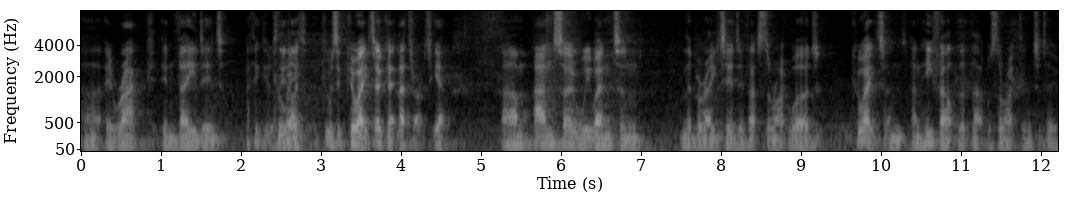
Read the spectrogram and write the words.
uh, Iraq invaded. I think it was Kuwait. the United, was it Kuwait? Okay, that's right. Yeah. Um, and so we went and liberated, if that's the right word, Kuwait, and, and he felt that that was the right thing to do.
